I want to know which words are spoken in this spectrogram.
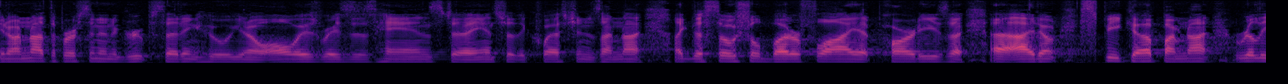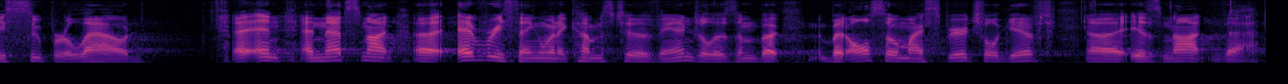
You know, I'm not the person in a group setting who, you know, always raises his hands to answer the questions. I'm not like the social butterfly at parties. I, I don't speak up. I'm not really super loud. And, and that's not uh, everything when it comes to evangelism, but, but also my spiritual gift uh, is not that.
